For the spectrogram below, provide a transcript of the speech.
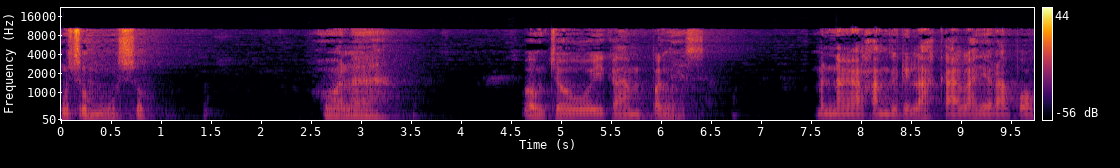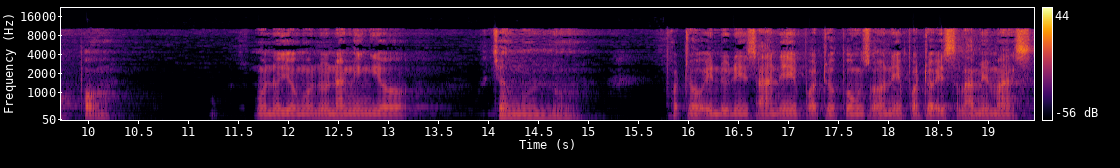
musuh-musuh. Walah, wong Jawa gampang es. Menang alhamdulillah kalah ya rapopo. Ngono yo ngono nanging yo aja ngono. Podo Indonesia ini, podo bongsone, podo Islami mas.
